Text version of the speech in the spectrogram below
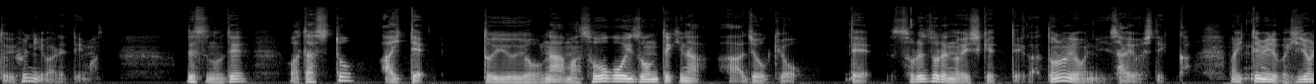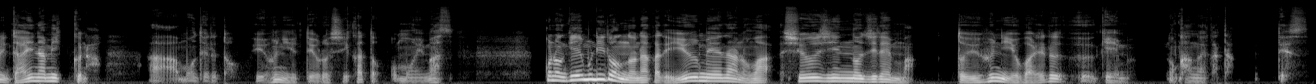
というふうに言われています。ですので、私と相手というような、まあ、相互依存的な状況で、それぞれの意思決定がどのように作用していくか。まあ、言ってみれば非常にダイナミックなあモデルというふうに言ってよろしいかと思います。このゲーム理論の中で有名なのは、囚人のジレンマというふうに呼ばれるゲームの考え方です。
